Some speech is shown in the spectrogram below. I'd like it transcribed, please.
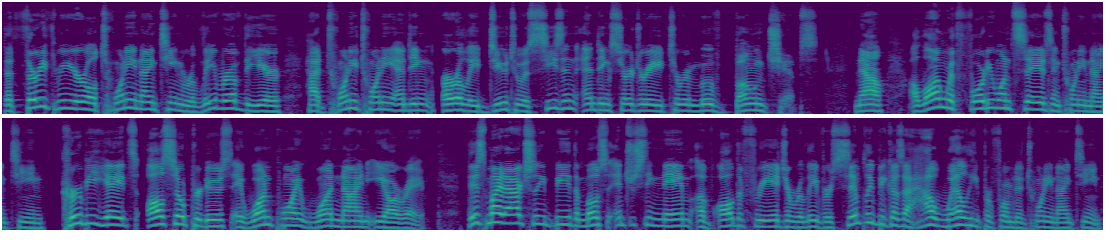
The 33 year old 2019 reliever of the year had 2020 ending early due to a season ending surgery to remove bone chips. Now, along with 41 saves in 2019, Kirby Yates also produced a 1.19 ERA. This might actually be the most interesting name of all the free agent relievers simply because of how well he performed in 2019.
